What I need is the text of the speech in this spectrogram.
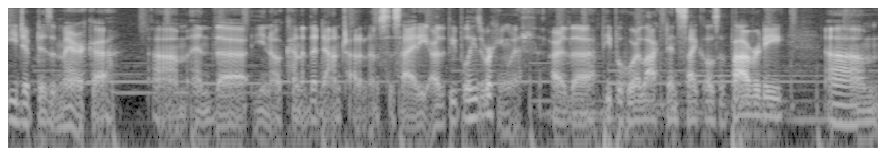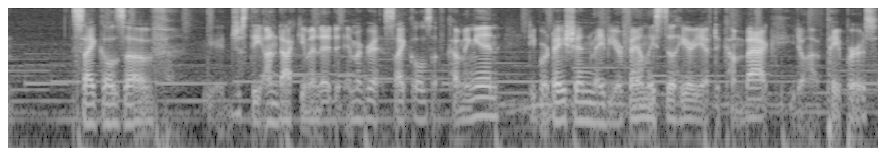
Egypt is America, um, and the you know kind of the downtrodden of society are the people he's working with, are the people who are locked in cycles of poverty, um, cycles of just the undocumented immigrant cycles of coming in, deportation. Maybe your family's still here, you have to come back, you don't have papers.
